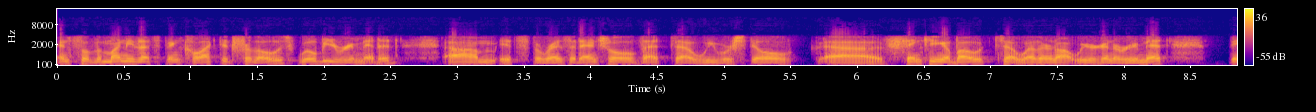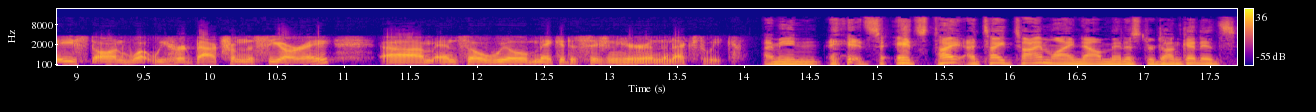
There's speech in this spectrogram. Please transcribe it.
and so the money that's been collected for those will be remitted. Um, it's the residential that uh, we were still uh, thinking about uh, whether or not we were going to remit based on what we heard back from the CRA, um, and so we'll make a decision here in the next week. I mean, it's it's tight, a tight timeline now, Minister Duncan. It's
